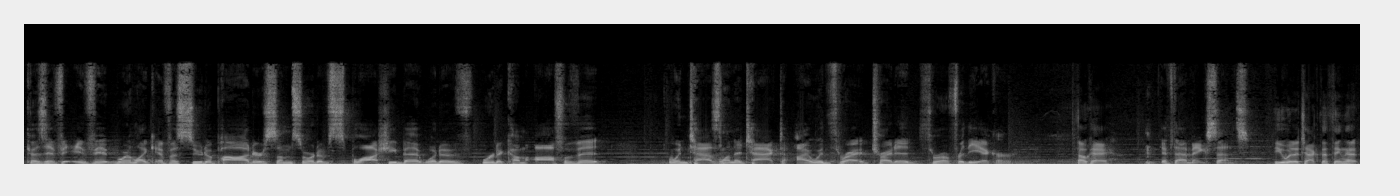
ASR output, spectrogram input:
Because if if it were like if a pseudopod or some sort of sploshy bit would have were to come off of it when Taslin attacked, I would try try to throw for the ichor, Okay. if that makes sense. You would attack the thing that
